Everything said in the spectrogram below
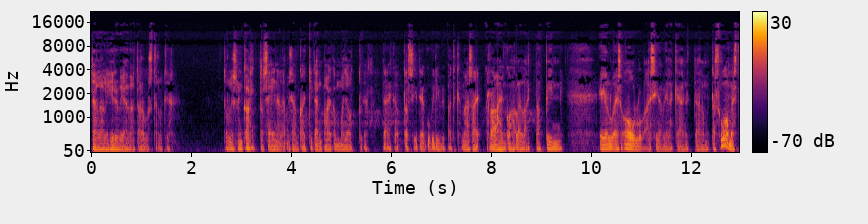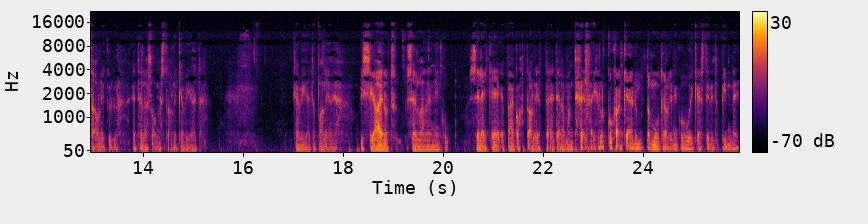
täällä oli hirviä hyvät arvostelut ja tuolla oli kartta seinällä, missä on kaikki tämän paikan majoittu. Ja tää ehkä ottaa siitä joku vilvipätkä. Mä sain Raahen kohdalle laittaa pinni. Ei ollut edes oululaisia vielä käynyt täällä, mutta Suomesta oli kyllä. Etelä-Suomesta oli kävijöitä kävijöitä paljon ja vissi ainut sellainen niin kuin selkeä epäkohta oli, että Etelämantereelta ei ollut kukaan käynyt, mutta muuten oli niin kuin huikeasti niitä pinnejä.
